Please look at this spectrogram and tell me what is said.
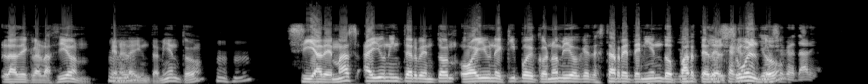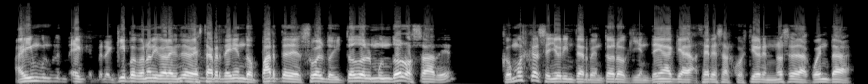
la declaración en el ayuntamiento, si además hay un interventor o hay un equipo económico que te está reteniendo parte del sueldo, secretario. hay un e- equipo económico del ayuntamiento que está reteniendo parte del sueldo y todo el mundo lo sabe, ¿cómo es que el señor interventor o quien tenga que hacer esas cuestiones no se da cuenta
